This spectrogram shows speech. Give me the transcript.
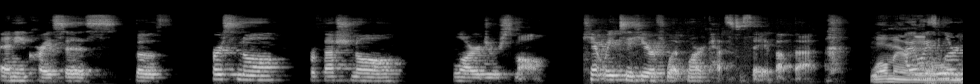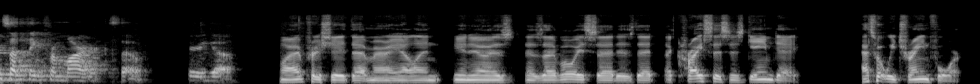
any crisis, both personal, professional, large or small. Can't wait to hear what Mark has to say about that. Well, Mary, I always learn something from Mark, so there you go. Well, I appreciate that, Mary Ellen. You know, as as I've always said, is that a crisis is game day. That's what we train for.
